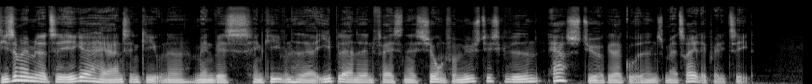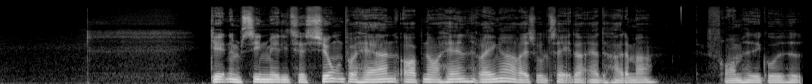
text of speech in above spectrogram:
De, som imidlertid ikke er herrens hengivne, men hvis hengivenhed er iblandet en fascination for mystisk viden, er styrket af Gudhedens materielle kvalitet. Gennem sin meditation på Herren opnår han ringere resultater af dharma, fromhed i godhed,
